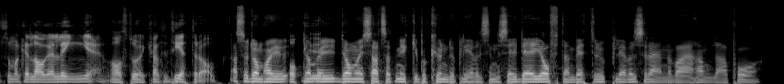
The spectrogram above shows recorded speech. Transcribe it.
som man kan laga länge och ha stora kvantiteter av. Alltså de har, ju, Och- de, har ju, de har ju satsat mycket på kundupplevelsen i sig. Det är ju ofta en bättre upplevelse där än vad jag handlar på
